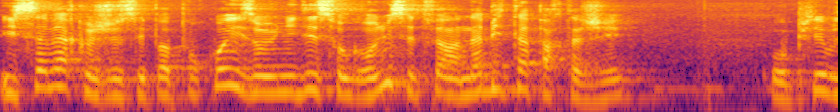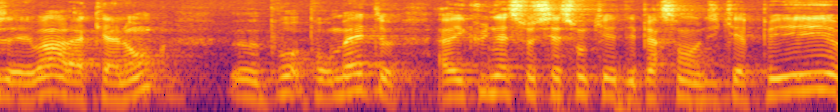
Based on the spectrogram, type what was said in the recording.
Il s'avère que je ne sais pas pourquoi, ils ont une idée saugrenue, c'est de faire un habitat partagé au pied, vous allez voir, à la Calanque, euh, pour, mettre, avec une association qui aide des personnes handicapées,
